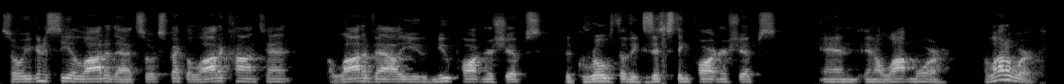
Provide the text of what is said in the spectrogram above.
So you're going to see a lot of that. So expect a lot of content, a lot of value, new partnerships, the growth of existing partnerships and and a lot more. A lot of work.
